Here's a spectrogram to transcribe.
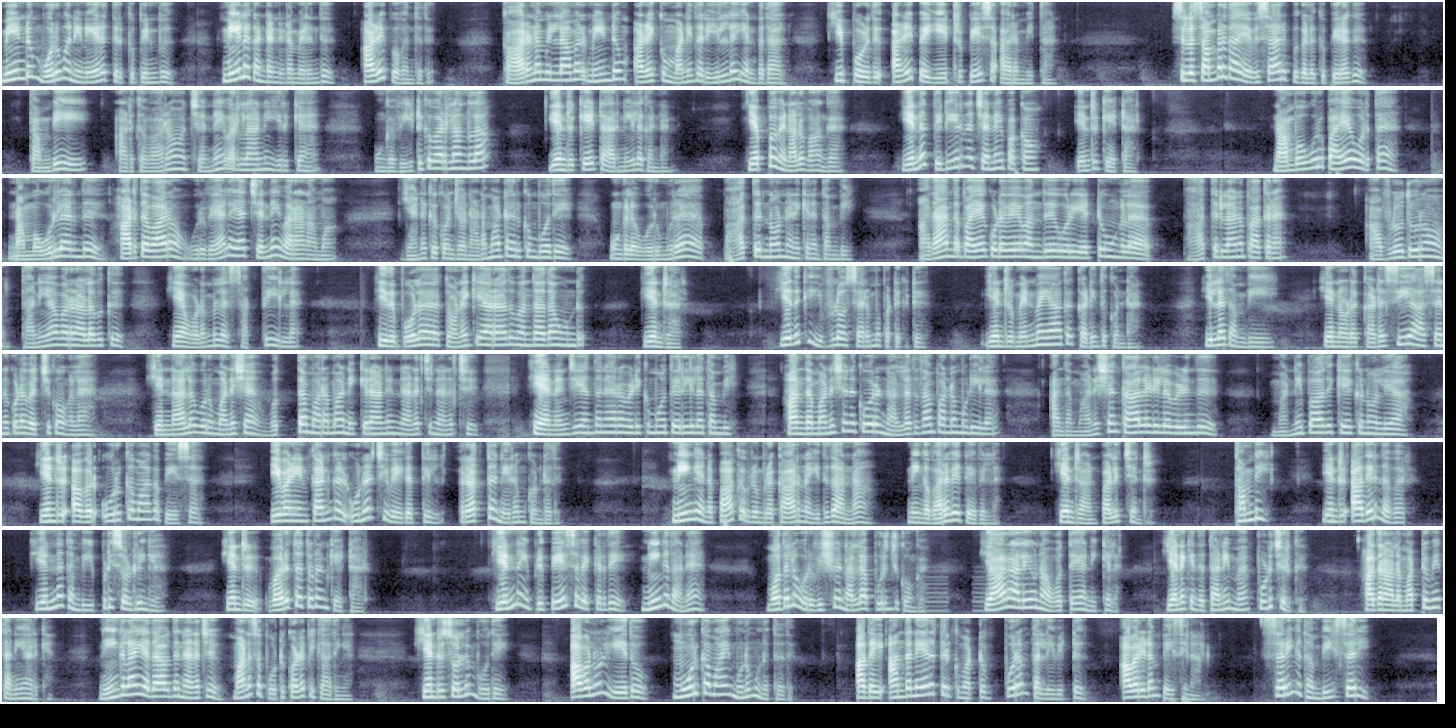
மீண்டும் ஒரு மணி நேரத்திற்கு பின்பு நீலகண்டனிடமிருந்து அழைப்பு வந்தது. காரணமில்லாமல் மீண்டும் அழைக்கும் மனிதர் இல்லை என்பதால் இப்பொழுது அழைப்பை ஏற்று பேச ஆரம்பித்தான். சில சம்பிரதாய விசாரிப்புகளுக்கு பிறகு தம்பி அடுத்த வாரம் சென்னை வரலான்னு இருக்கேன். உங்கள் வீட்டுக்கு வரலாங்களா? என்று கேட்டார் நீலகண்டன். எப்போ வேணாலும் வாங்க. என்ன திடீர்னு சென்னை பக்கம்? என்று கேட்டார். நம்ம ஊர் பய ஒருத்தன். நம்ம ஊர்ல இருந்து அடுத்த வாரம் ஒரு வேலையாக சென்னை வரானாமா. எனக்கு கொஞ்சம் நடமாட்டம் இருக்கும்போதே உங்களை ஒரு முறை பார்த்துடணும்னு நினைக்கிறேன் தம்பி. அதான் அந்த பய கூடவே வந்து ஒரு எட்டு உங்களை பார்த்துடலான்னு பார்க்குறேன் அவ்வளோ தூரம் தனியாக வர்ற அளவுக்கு என் உடம்புல சக்தி இல்லை. இது போல் துணைக்கு யாராவது வந்தால் தான் உண்டு என்றார். எதுக்கு இவ்வளோ சிரமப்பட்டுக்கிட்டு? என்று மென்மையாக கடிந்து கொண்டான். இல்லை தம்பி என்னோட கடைசி ஆசைன்னு கூட வச்சுக்கோங்களேன். என்னால் ஒரு மனுஷன் ஒத்த மரமாக நிற்கிறான்னு நினச்சி நினச்சி என் நெஞ்சு எந்த நேரம் வெடிக்குமோ தெரியல தம்பி. அந்த மனுஷனுக்கு ஒரு நல்லது தான் பண்ண முடியல. அந்த மனுஷன் காலடியில் விழுந்து மன்னிப்பாது கேட்கணும் இல்லையா? என்று அவர் உருக்கமாக பேச இவனின் கண்கள் உணர்ச்சி வேகத்தில் இரத்த நிறம் கொண்டது. நீங்க என்னை பார்க்க விரும்புகிற காரணம் இதுதான்னா நீங்க வரவே தேவையில்லை என்றான் பளிச்சென்று. தம்பி என்று அதிர்ந்தவர். என்ன தம்பி இப்படி சொல்றீங்க? என்று வருத்தத்துடன் கேட்டார். என்ன இப்படி பேச வைக்கிறதே நீங்க தானே? முதல்ல ஒரு விஷயம் நல்லா புரிஞ்சுக்கோங்க. யாராலையும் நான் ஒத்தையா நிக்கல. எனக்கு இந்த தனிமை பிடிச்சிருக்கு. அதனால மட்டுமே தனியா இருக்கேன். நீங்களா ஏதாவது நினைச்சு மனசை போட்டு குழப்பிக்காதீங்க. என்று சொல்லும்போதே அவனுள் ஏதோ மூர்க்கமாய் முணுமுணுத்தது. அதை அந்த நேரத்திற்கு மட்டும் புறம் தள்ளிவிட்டு அவரிடம் பேசினான். சரிங்க தம்பி சரி.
